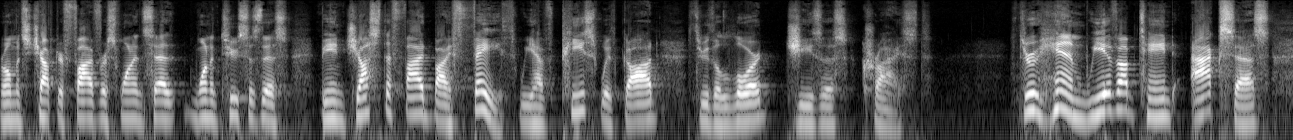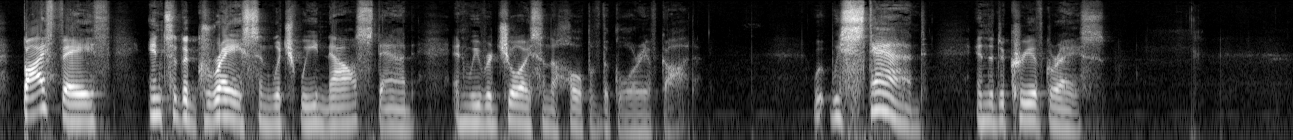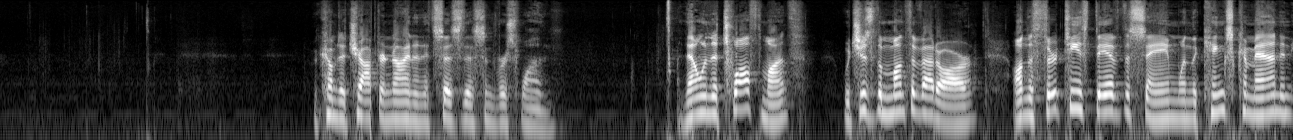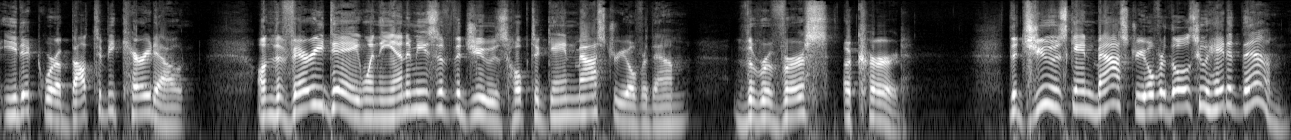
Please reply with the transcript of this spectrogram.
Romans chapter 5, verse 1 and, says, 1 and 2 says this Being justified by faith, we have peace with God through the Lord Jesus Christ. Through him, we have obtained access by faith into the grace in which we now stand, and we rejoice in the hope of the glory of God. We stand in the decree of grace. We come to chapter 9, and it says this in verse 1. Now, in the twelfth month, which is the month of Adar, on the thirteenth day of the same, when the king's command and edict were about to be carried out, on the very day when the enemies of the Jews hoped to gain mastery over them, the reverse occurred the Jews gained mastery over those who hated them.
